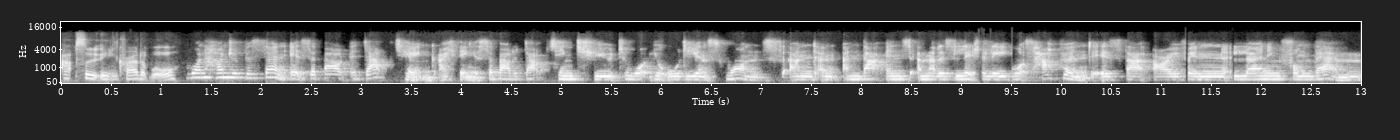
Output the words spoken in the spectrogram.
absolutely incredible. 100%. It's about adapting. I think it's about adapting to to what your audience wants, and and and that is and that is literally what's happened. Is that I've been learning from them,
